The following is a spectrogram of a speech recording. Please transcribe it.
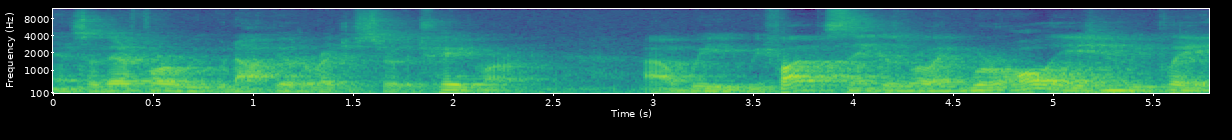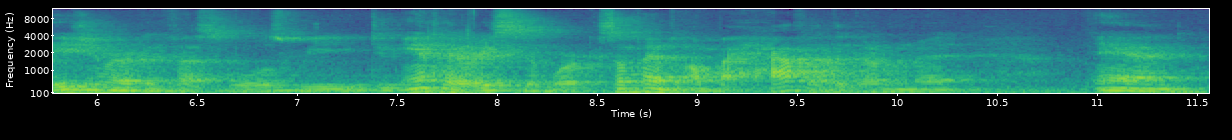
And so therefore we would not be able to register the trademark. Uh, we, we fought this thing because we're like, we're all Asian, we play Asian American festivals, we do anti-racism work, sometimes on behalf of the government, and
